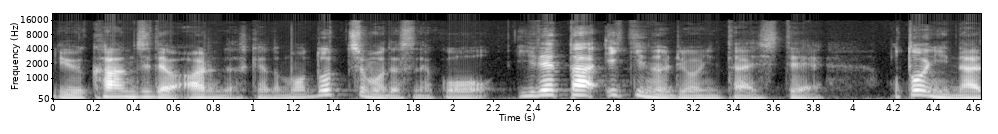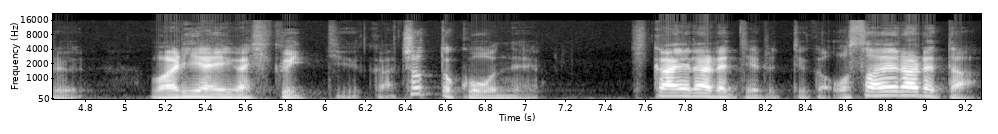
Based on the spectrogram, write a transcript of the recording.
いう感じではあるんですけども、どっちもですね、こう入れた息の量に対して音になる割合が低いっていうか、ちょっとこうね、控えられてるっていうか、抑えられた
